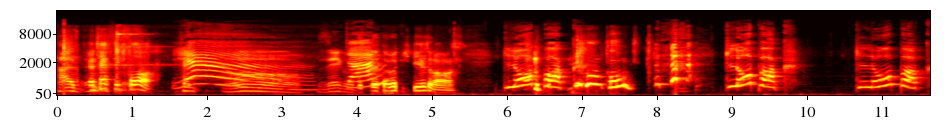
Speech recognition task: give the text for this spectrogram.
Also, Fantastic Four. Ja. Oh, sehr gut. Da Dann wird ein Spiel draus. Globok. Punkt. Globok. Globok.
